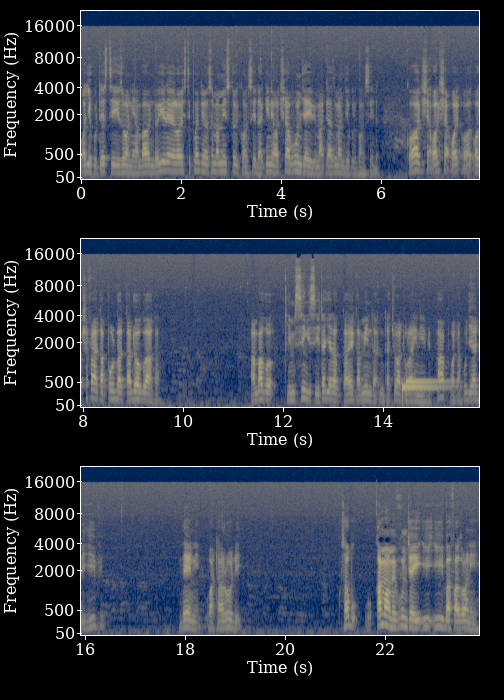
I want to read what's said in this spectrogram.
waje kutesti hii zone ambayo ndio ile lowest point inasema mimi sito consider lakini wakishavunja hivi maana lazima nje kuiconsider Kwa hiyo wakisha wakisha wakishafanya ka pullback kadogo haka ambako kimsingi sihitaji hata kukaweka, mimi nitachora tu line hivi pap, watakuja hadi hivi then watarudi, kwa sababu kama wamevunja hii hii buffer zone hii,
